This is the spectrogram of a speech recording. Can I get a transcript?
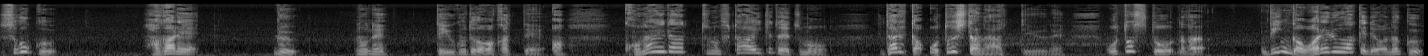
うすごく剥がれるのねっていうことが分かってあこないだその蓋開いてたやつも誰か落としたなっていうね。落とすとだから瓶が割れるわけではなく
